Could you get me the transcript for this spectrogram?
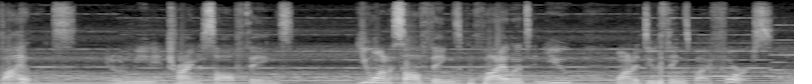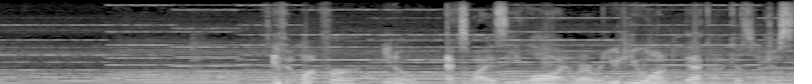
violence you know what i mean and trying to solve things you want to solve things with violence and you want to do things by force. If it weren't for, you know, XYZ law and whatever, you you want to be that guy because you just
